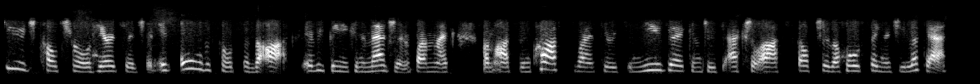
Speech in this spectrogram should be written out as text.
huge cultural heritage in all the sorts of the arts, everything you can imagine, from like from arts and crafts right through to music and through to actual art, sculpture, the whole thing that you look at.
